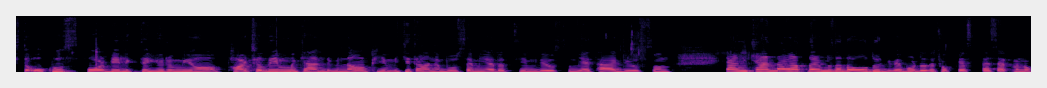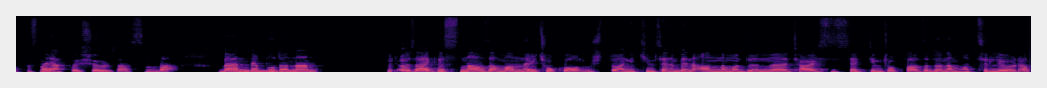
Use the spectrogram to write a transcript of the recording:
İşte okul, spor birlikte yürümüyor. Parçalayayım mı kendimi ne yapayım? İki tane bulse mi yaratayım diyorsun. Yeter diyorsun. Yani kendi hayatlarımızda da olduğu gibi burada da çok kez pes etme noktasına yaklaşıyoruz aslında. Ben de bu dönem özellikle sınav zamanları çok olmuştu. Hani kimsenin beni anlamadığını, çaresiz hissettiğim çok fazla dönem hatırlıyorum.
